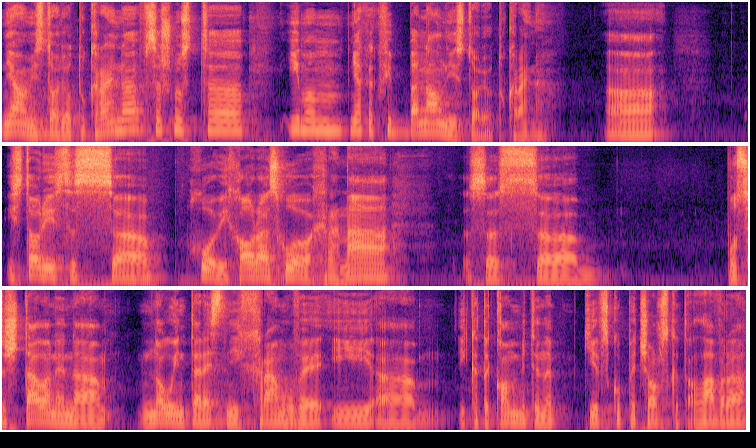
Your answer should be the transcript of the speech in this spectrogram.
Нямам история от Украина. Всъщност имам някакви банални истории от Украина. А, истории с а, хубави хора, с хубава храна, с а, посещаване на много интересни храмове и, а, и катакомбите на Киевско-Печорската лавра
